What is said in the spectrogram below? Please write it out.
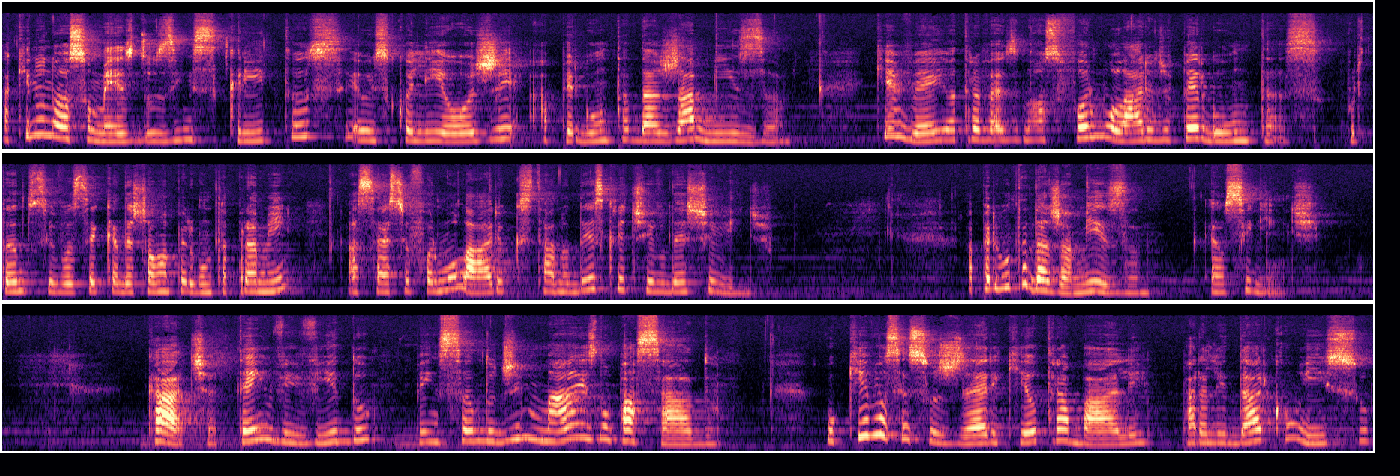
Aqui no nosso mês dos inscritos, eu escolhi hoje a pergunta da Jamisa, que veio através do nosso formulário de perguntas. Portanto, se você quer deixar uma pergunta para mim, acesse o formulário que está no descritivo deste vídeo. Pergunta da Jamisa é o seguinte: Kátia, tenho vivido pensando demais no passado. O que você sugere que eu trabalhe para lidar com isso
